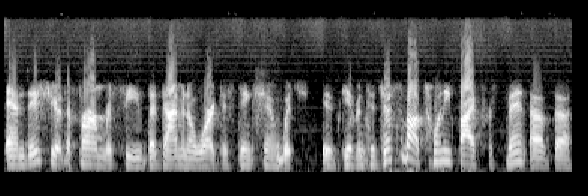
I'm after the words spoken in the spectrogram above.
And this year, the firm received the Diamond Award distinction, which is given to just about 25% of the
